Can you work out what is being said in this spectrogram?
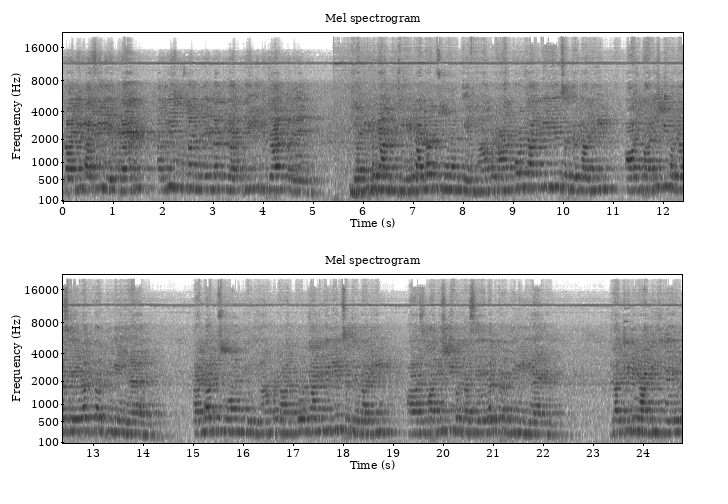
गाड़ी काफी लेट है अगली सूचना मिलने तक यात्री इंतज़ार करें। यात्री का ध्यान दीजिए टाटा डिस्काउंट योजना पठानकोट जाने के लिए सदर गाड़ी आज बारिश की वजह से रद्द कर दी गई है। टाटा डिस्काउंट योजना पठानकोट जाने के लिए सज्जन गाड़ी आज बारिश की वजह से रद्द कर दी गई है। यात्री ने ध्यान दीजिए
